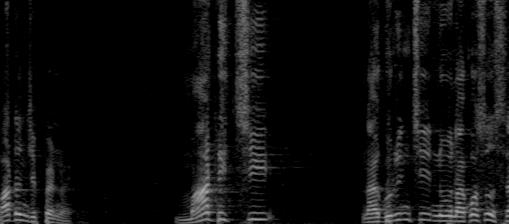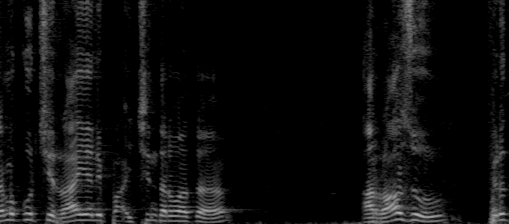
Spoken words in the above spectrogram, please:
పాఠం చెప్పాడు నాకు. మాటిచ్చి నా గురించి నువ్వు నా కోసం శ్రమ కూర్చి రాయి అని పా- ఇచ్చిన తర్వాత ఆ రాజు Fernando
